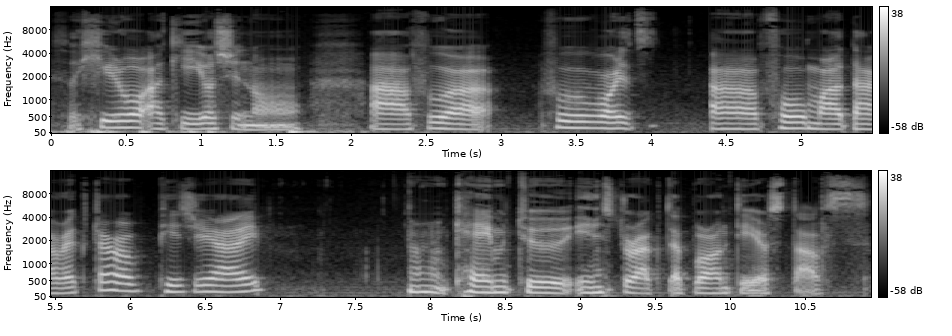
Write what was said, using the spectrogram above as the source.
so Hiroaki Yoshino, uh, who uh, who was a former director of PGI, um, came to instruct the volunteer staffs.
